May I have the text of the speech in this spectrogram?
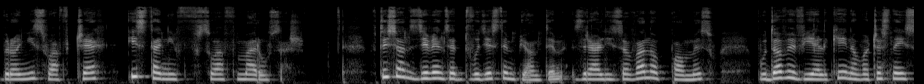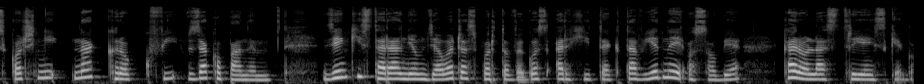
Bronisław Czech i Stanisław Marusarz. W 1925 zrealizowano pomysł budowy wielkiej, nowoczesnej skoczni na Krokwi w Zakopanem. Dzięki staraniom działacza sportowego z architekta w jednej osobie Karola Stryjeńskiego.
